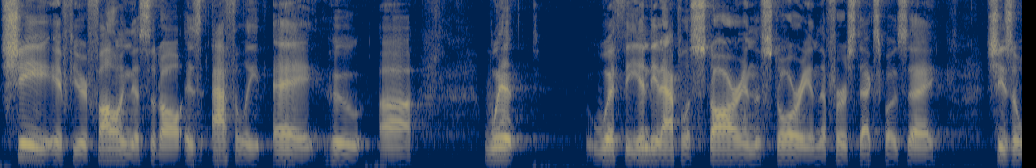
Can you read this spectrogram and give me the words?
She, if you're following this at all, is athlete A, who uh, went with the Indianapolis Star in the story in the first expose. She's a,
